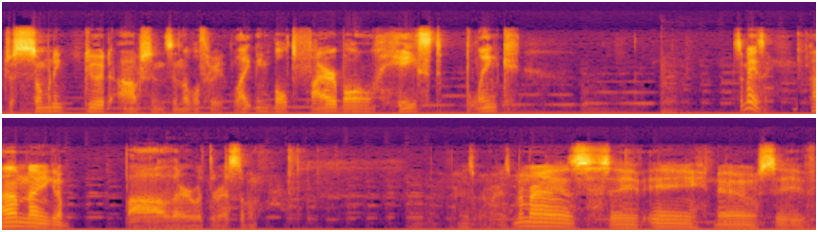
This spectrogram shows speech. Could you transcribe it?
Just so many good options in level 3. Lightning Bolt, Fireball, Haste, Blink. It's amazing. Um, I'm not even going to bother with the rest of them. Memorize, memorize, memorize. Save A. No. Save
